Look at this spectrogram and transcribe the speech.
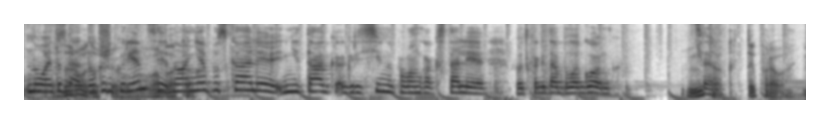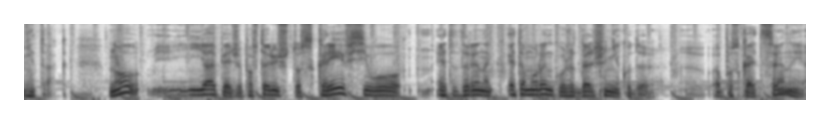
Ну, это да, до конкуренции, но они опускали не так агрессивно, по-моему, как стали, вот когда была гонка. Не цен. так, ты права, не так. Но я опять же повторюсь, что скорее всего этот рынок, этому рынку уже дальше некуда э, опускать цены,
